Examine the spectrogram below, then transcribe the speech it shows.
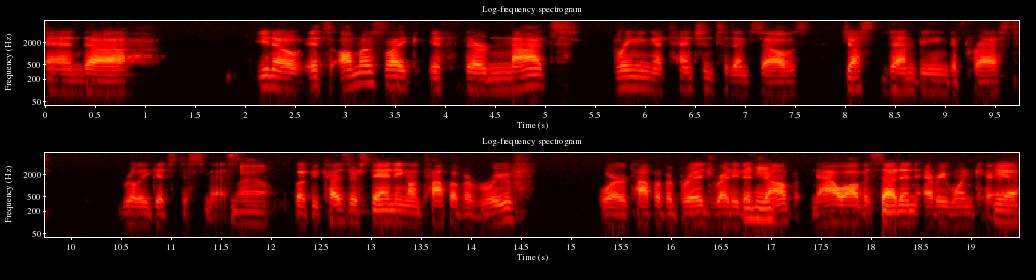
And uh, you know, it's almost like if they're not bringing attention to themselves, just them being depressed really gets dismissed wow. but because they're standing on top of a roof or top of a bridge ready to Mhm. jump, now all of a sudden everyone cares. Yeah.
